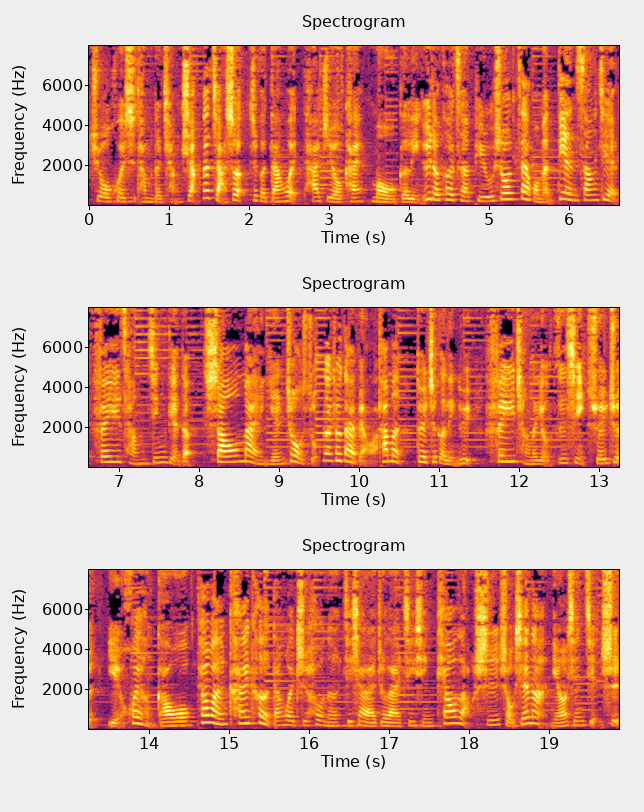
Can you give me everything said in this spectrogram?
就会是他们的强项。那假设这个单位它只有开某个领域的课程，比如说在我们电商界非常经典的烧麦研究所，那就代表啊，他们对这个领域非常的有自信，水准也会很高哦。挑完开课单位之后呢，接下来就来进行挑老师。首先呢，你要先检视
